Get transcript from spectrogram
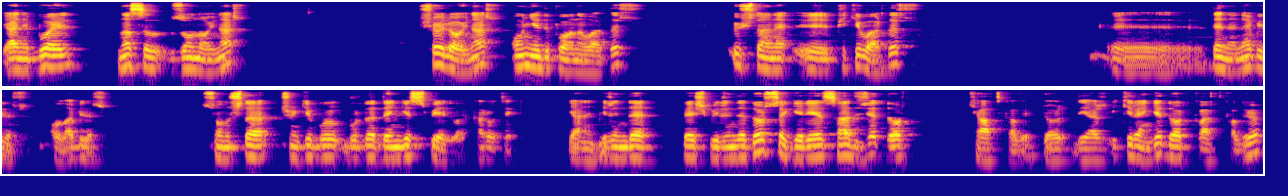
yani bu el nasıl zon oynar? Şöyle oynar. 17 puanı vardır. 3 tane e, piki vardır. E, denenebilir. Olabilir. Sonuçta çünkü bu burada dengesiz bir var. Karotek. Yani birinde 5 birinde 4 ise geriye sadece 4 kağıt kalıyor. 4, diğer iki renge 4 kart kalıyor.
